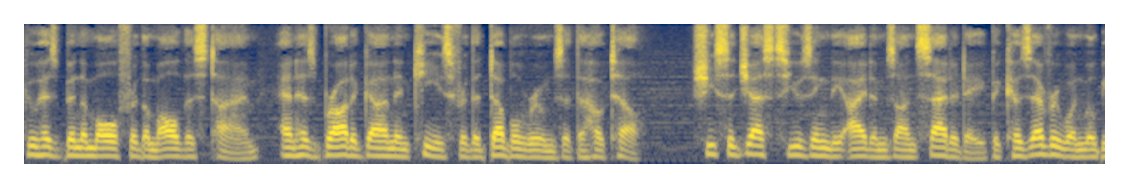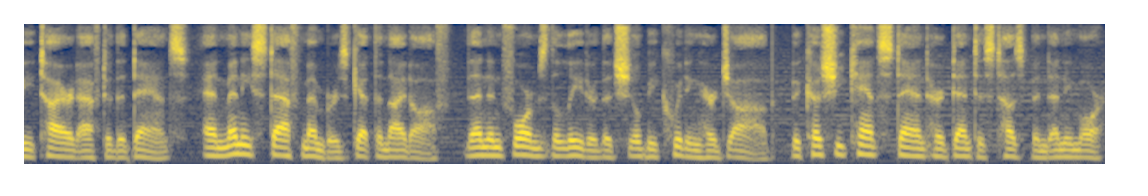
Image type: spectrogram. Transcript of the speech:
who has been a mole for them all this time and has brought a gun and keys for the double rooms at the hotel. She suggests using the items on Saturday because everyone will be tired after the dance and many staff members get the night off, then informs the leader that she'll be quitting her job because she can't stand her dentist husband anymore.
